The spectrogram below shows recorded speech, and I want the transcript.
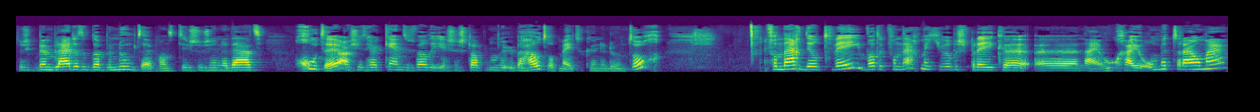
Dus ik ben blij dat ik dat benoemd heb. Want het is dus inderdaad goed, hè? Als je het herkent, is wel de eerste stap om er überhaupt wat mee te kunnen doen, toch? Vandaag deel 2. Wat ik vandaag met je wil bespreken. Uh, nou ja, hoe ga je om met trauma?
